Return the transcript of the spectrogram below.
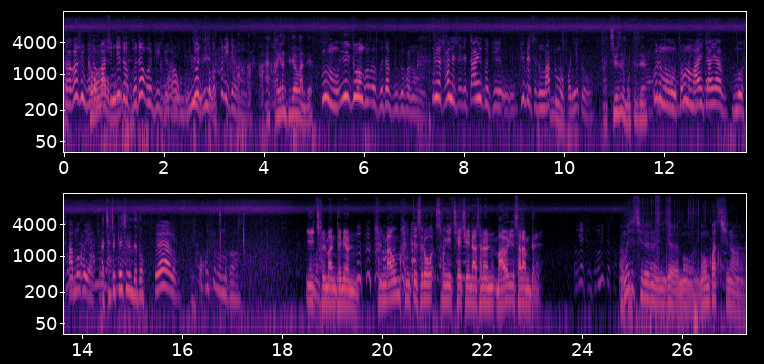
다가시보다 맛있는데도 그다 왜 비교하니 그건 터벅거리잖아 아 닭이랑 비교하면 안 돼요? 응, 이 좋은 거 그다 비교하노 우리가 산에서 이제 따니 거지 집에서는 맛도 못 보니도 아 집에서는 못 드세요? 그러면 돈을 많이 자야 뭐 사 먹어야지 아 직접 캐시는데도 왜? 조금 씹어 먹어 이 철만 되면 한 마음 한 뜻으로 송이 채취에 나서는 마을 사람들. 나머지 칠에는 이제 뭐 논밭이나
